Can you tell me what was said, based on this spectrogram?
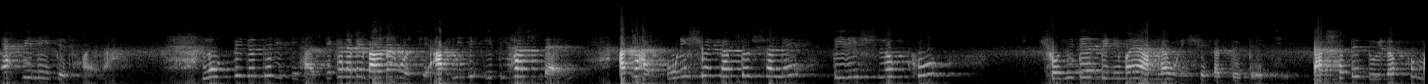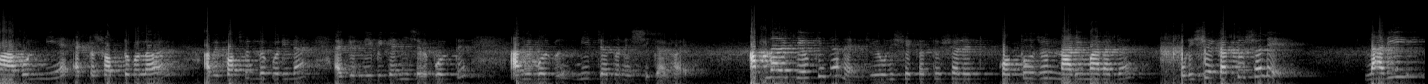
অ্যাফিলিয়েটেড হয় না। মুক্তিযুদ্ধের ইতিহাস, যেখানে আমি বারবার বলছি, আপনি যে ইতিহাস দেন আচ্ছা উনিশশো একাত্তর সালে তিরিশ লক্ষ শহীদের বিনিময়ে আমরা উনিশশো একাত্তর পেয়েছি। তার সাথে দুই লক্ষ মা বোন নিয়ে একটা শব্দ বলা হয়। আমি পছন্দ করি না, একজন নির্বিজ্ঞানী হিসেবে বলতে। আমি বলব, নির্যাতনের শিকার হয়। আপনারা কেউ কি জানেন যে উনিশশো একাত্তর সালে কতজন নারী মারা যায়? উনিশশো একাত্তর সালে নারী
